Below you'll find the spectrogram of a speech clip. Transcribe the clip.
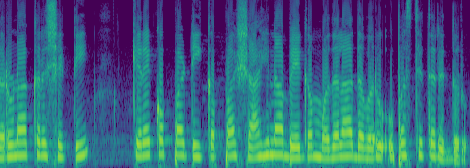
ಕರುಣಾಕರ ಶೆಟ್ಟಿ, ಕೆರೆಕೊಪ್ಪ ಟೀಕಪ್ಪ, ಶಾಹಿನಾ ಬೇಗಂ ಮೊದಲಾದವರು ಉಪಸ್ಥಿತರಿದ್ದರು.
